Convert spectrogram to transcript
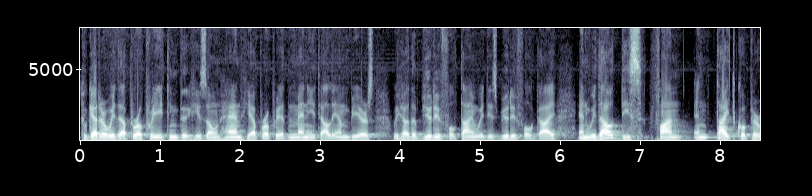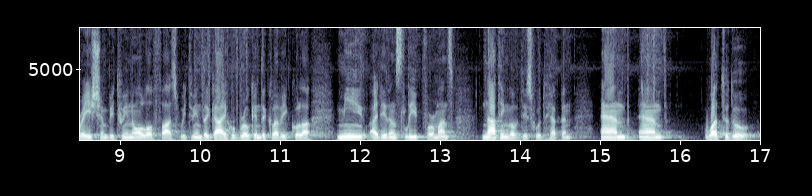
Together with appropriating the, his own hand, he appropriated many Italian beers. We had a beautiful time with this beautiful guy. And without this fun and tight cooperation between all of us, between the guy who broke in the clavicula, me, I didn't sleep for months, nothing of this would happen. And, and what to do,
